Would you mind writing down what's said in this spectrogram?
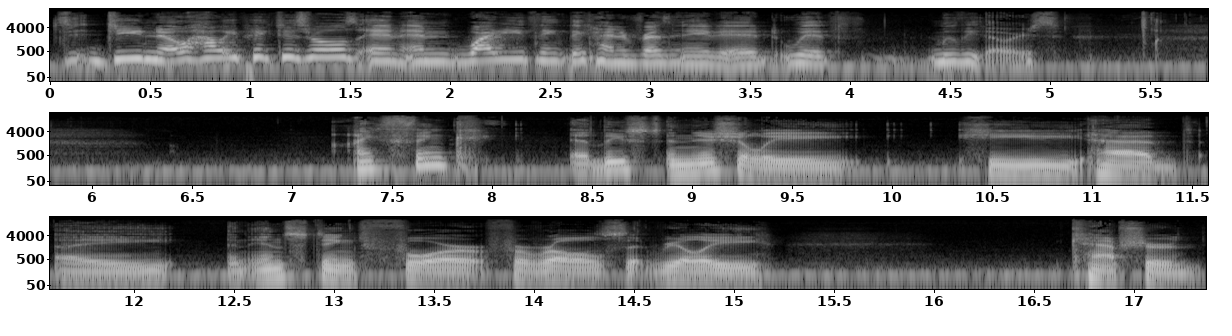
d- do you know how he picked his roles, and and why do you think they kind of resonated with moviegoers? I think, at least initially, he had a an instinct for for roles that really captured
